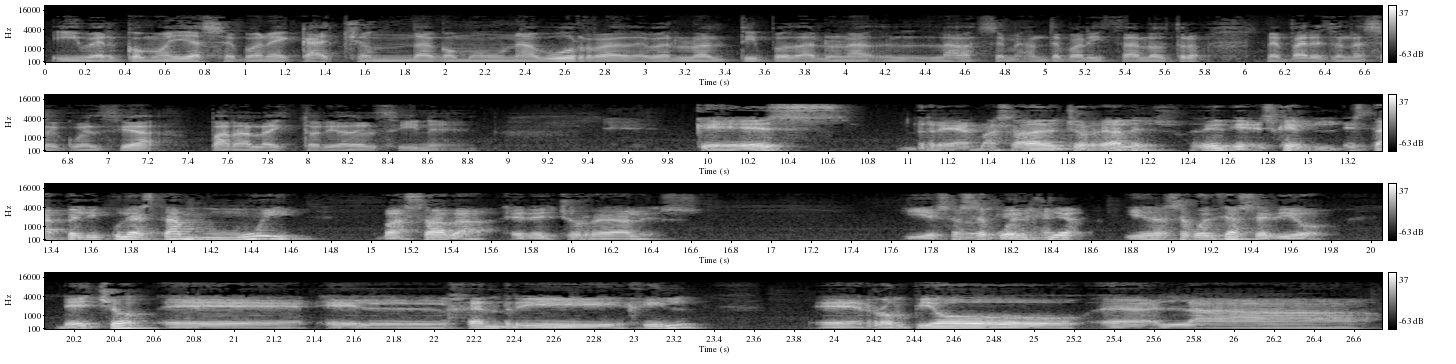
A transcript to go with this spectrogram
y ver cómo ella se pone cachonda como una burra de verlo al tipo darle una, la semejante paliza al otro, me parece una secuencia para la historia del cine. ¿eh? Que es basada en hechos reales. Es, que, esta película está muy basada en hechos reales. Y esa secuencia, y esa secuencia se dio. De hecho, eh, el Henry Hill eh, rompió eh, la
